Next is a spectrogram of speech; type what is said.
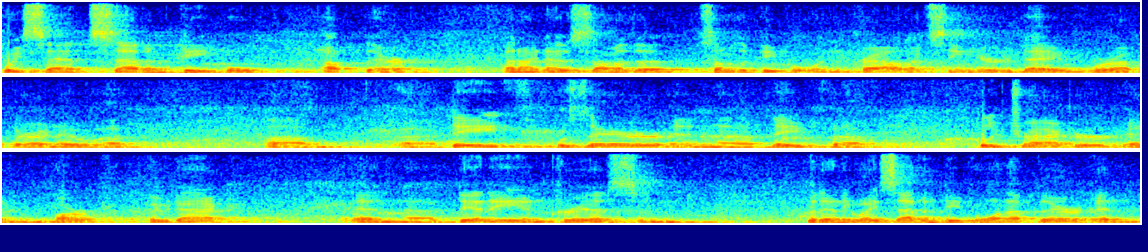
We sent seven people up there, and I know some of the some of the people in the crowd I've seen here today were up there. I know uh, um, uh, Dave was there, and uh, Dave uh, Blue Tracker, and Mark Hudak, and Denny, and Chris, and but anyway, seven people went up there and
